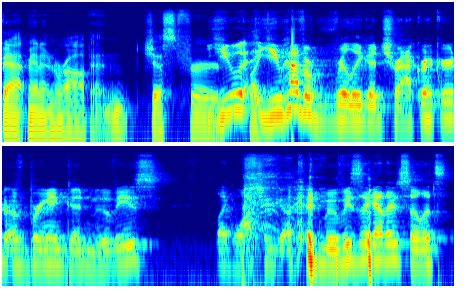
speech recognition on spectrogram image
Batman and Robin just for You like, you have a really good track record of bringing good movies, like watching good movies together. So let's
